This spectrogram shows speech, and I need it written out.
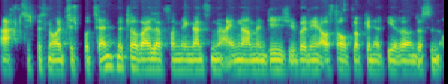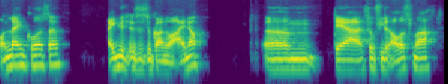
80 bis 90 Prozent mittlerweile von den ganzen Einnahmen, die ich über den Ausdauerblock generiere. Und das sind Online-Kurse. Eigentlich ist es sogar nur einer, ähm, der so viel ausmacht.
